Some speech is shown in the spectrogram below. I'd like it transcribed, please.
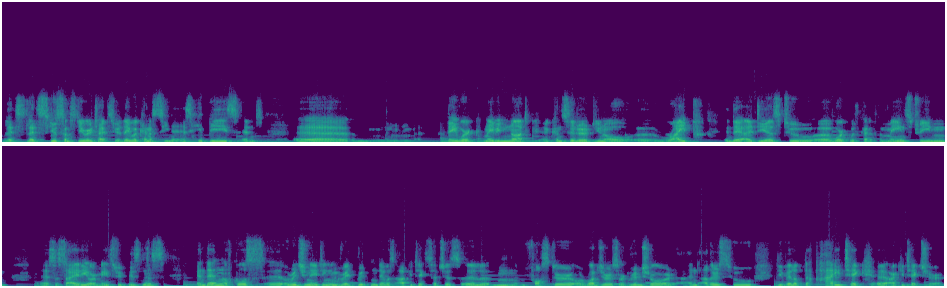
let's let's use some stereotypes here. They were kind of seen as hippies and uh, they were maybe not considered, you know, uh, ripe in their ideas to uh, work with kind of the mainstream uh, society or mainstream business. And then, of course, uh, originating in Great Britain, there was architects such as uh, mm, Foster or Rogers or Grimshaw or, and others who developed the high-tech uh, architecture.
